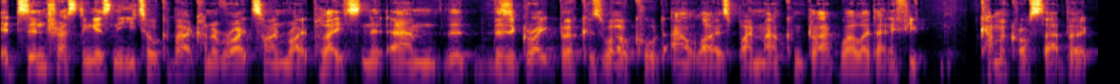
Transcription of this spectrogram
it's interesting, isn't it? You talk about kind of right time, right place, and um, the, there's a great book as well called Outliers by Malcolm Gladwell. I don't know if you've come across that book.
